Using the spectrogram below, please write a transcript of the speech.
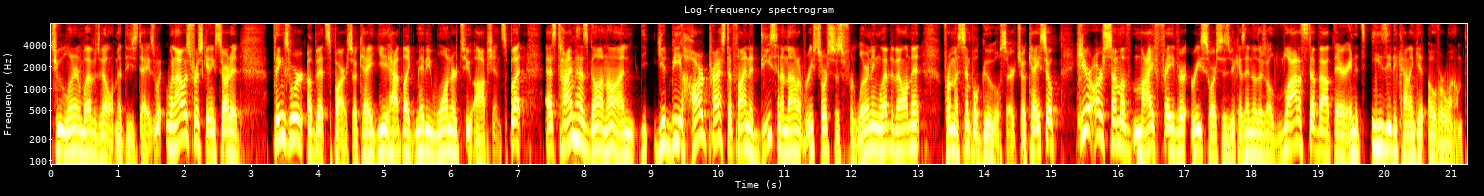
to learn web development these days. When I was first getting started, things were a bit sparse. Okay. You had like maybe one or two options. But as time has gone on, you'd be hard pressed to find a decent amount of resources for learning web development from a simple Google search. Okay. So here are some of my favorite resources because I know there's a lot of stuff out there and it's easy to kind of get overwhelmed.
